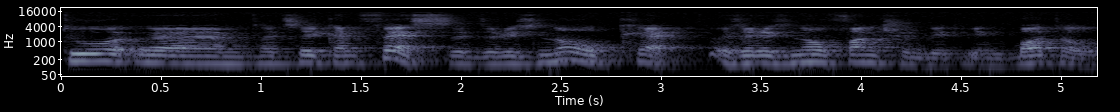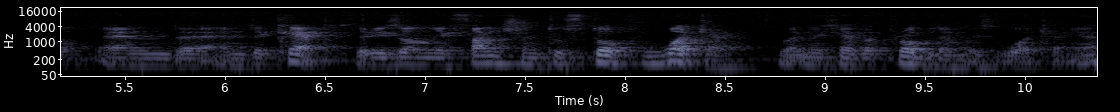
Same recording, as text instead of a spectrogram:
to, um, let's say, confess that there is no cap, there is no function between bottle and, uh, and the cap. There is only function to stop water when we have a problem with water. Yeah?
